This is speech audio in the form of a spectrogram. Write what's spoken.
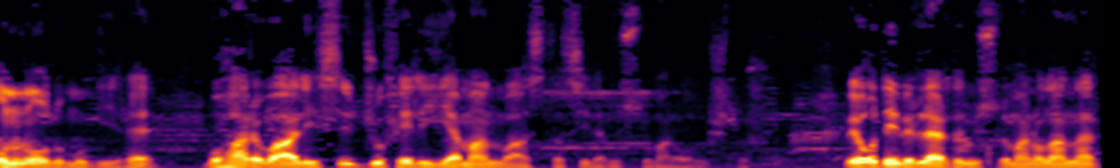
Onun oğlu Mugire, Buhara valisi Cufeli Yeman vasıtasıyla Müslüman olmuştur. Ve o devirlerde Müslüman olanlar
